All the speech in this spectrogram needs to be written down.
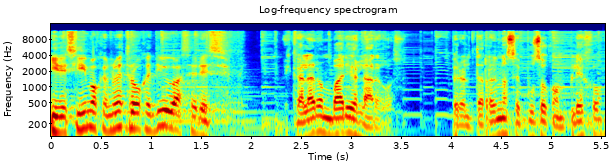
y decidimos que nuestro objetivo iba a ser ese. Escalaron varios largos, pero el terreno se puso complejo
